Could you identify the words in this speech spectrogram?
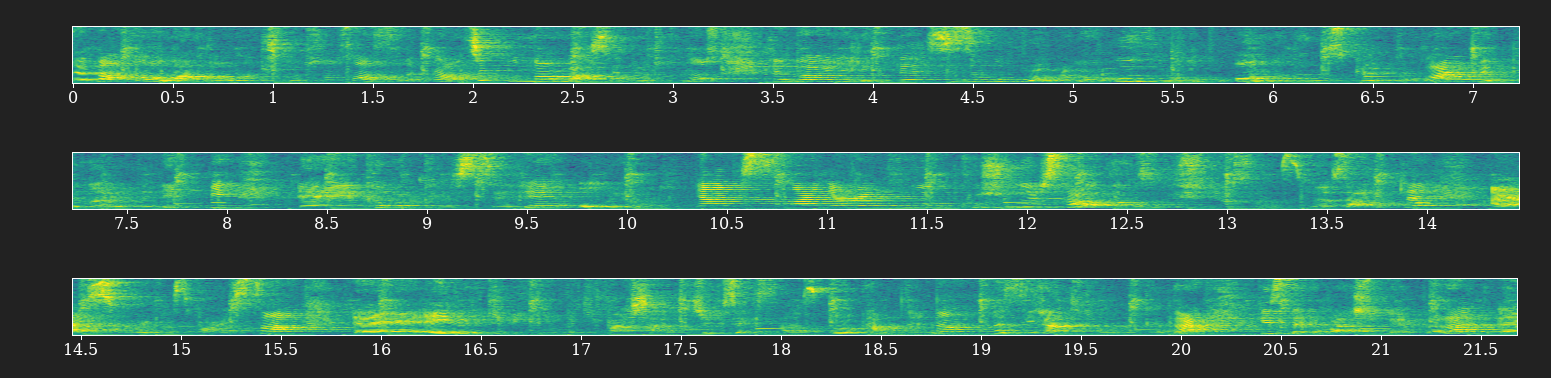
neden bu alanda olmak istiyorsunuz aslında birazcık bundan bahsediyorsunuz. Ve böylelikle sizin bu programa uygun olup olmadığınızı görüyorlar ve buna yönelik bir e, kabul kristali oluyor. Yani sizler eğer bu koşulları sağladığınızı düşünüyorsanız özellikle IELTS skorunuz varsa e, Eylül 2022 başlangıç yüksek lisans programlarına Haziran sonuna kadar bizlere başvuru yaparak e,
